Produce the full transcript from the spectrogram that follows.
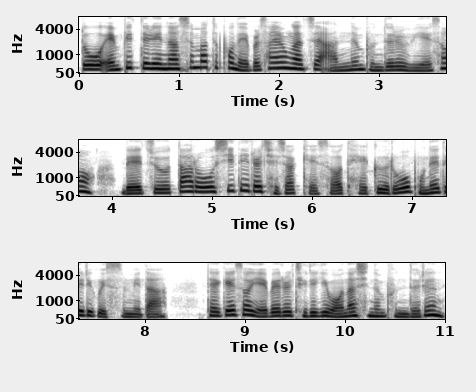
또 mp3나 스마트폰 앱을 사용하지 않는 분들을 위해서 매주 따로 CD를 제작해서 댁으로 보내드리고 있습니다. 댁에서 예배를 드리기 원하시는 분들은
